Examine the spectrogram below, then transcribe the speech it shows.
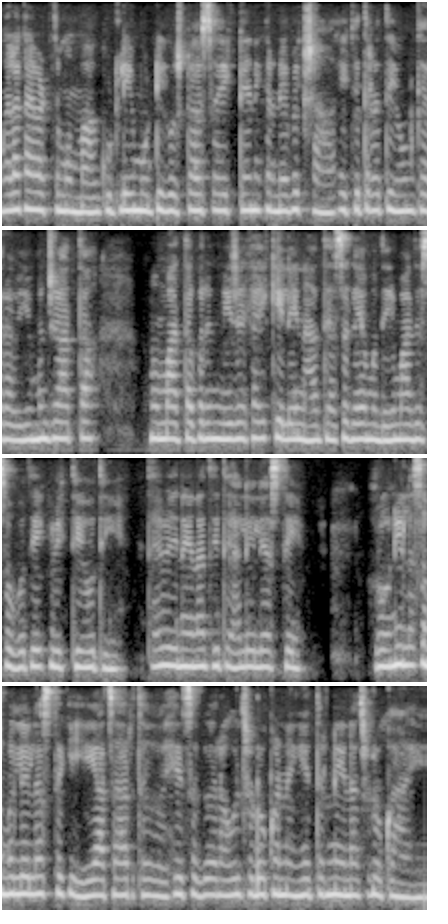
मला काय वाटतं मम्मा कुठलीही मोठी गोष्ट असं एकट्याने करण्यापेक्षा एकत्र येऊन करावी. म्हणजे आता मम्मा आतापर्यंत मी जे काही केले ना त्या सगळ्यामध्ये माझ्यासोबत एक व्यक्ती होती. त्यावेळी नैना तिथे आलेली असते. रोनीला समजलेलं असतं की याचा अर्थ हे सगळं राहुलचं डोकं नाही आहे तर नैनाचं डोकं आहे.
